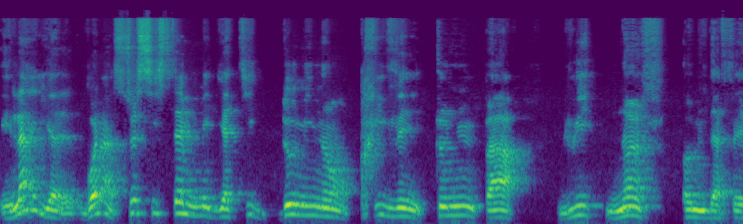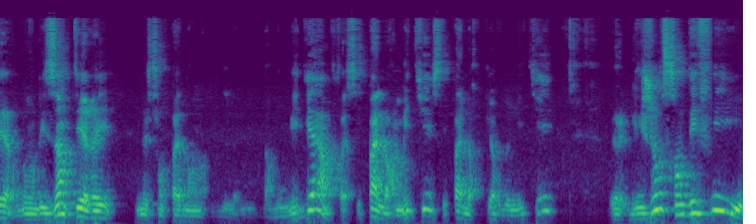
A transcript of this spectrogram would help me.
Et là, il y a, voilà, ce système médiatique dominant, privé, tenu par 8, 9 hommes d'affaires dont les intérêts ne sont pas dans, les médias, enfin, c'est pas leur métier, c'est pas leur cœur de métier. Euh, les gens s'en défient,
